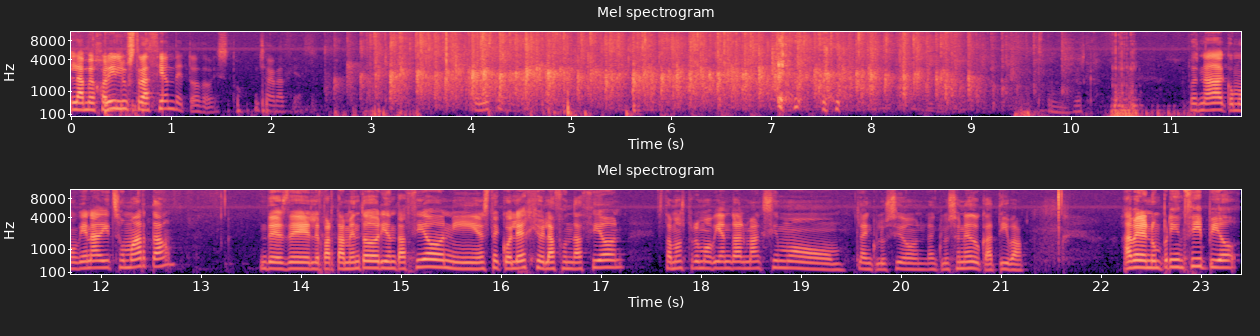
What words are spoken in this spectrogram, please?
la mejor ilustración de todo esto. Muchas gracias. Pues nada, como bien ha dicho Marta, desde el Departamento de Orientación y este colegio y la Fundación estamos promoviendo al máximo la inclusión, la inclusión educativa. A ver, en un principio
